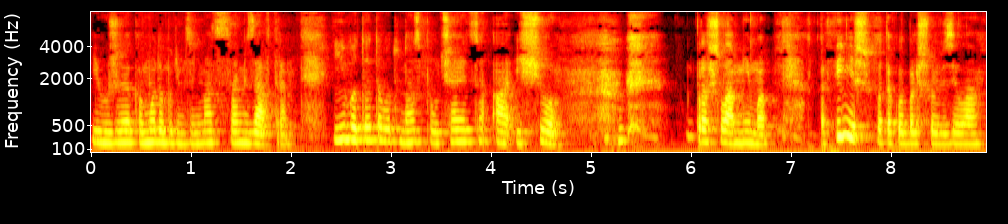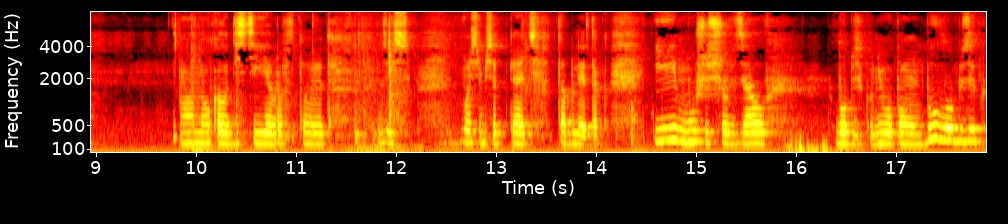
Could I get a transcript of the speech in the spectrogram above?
И уже комода будем заниматься с вами завтра. И вот это вот у нас получается... А, еще прошла мимо. Финиш вот такой большой взяла. Оно около 10 евро стоит. Здесь 85 таблеток. И муж еще взял лобзик. У него, по-моему, был лобзик.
